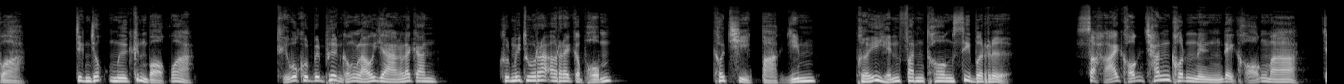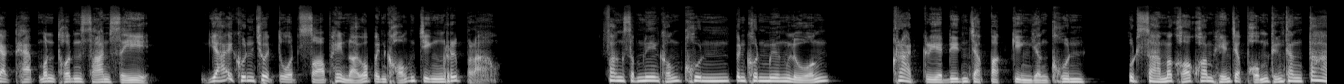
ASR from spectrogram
กว่า จึงยกมือขึ้นบอกว่า ถือว่าคุณเป็นเพื่อนของเหลาอย่างแล้วกัน คุณมีธุระอะไรกับผม เขาฉีกปากยิ้ม เผยให้เห็นฟันทองซี่เบเรอสหายของฉันคนหนึ่งได้ของมาจากแถบมณฑลซานซีอยากให้คุณช่วยตรวจสอบให้หน่อยว่าเป็นของจริงหรือเปล่า ฟังสำเนียงของคุณเป็นคนเมืองหลวงคราดเกลียดดินจากปักกิ่งอย่างคุณ อุตส่าห์มาขอความเห็นจากผมถึงทางใต้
